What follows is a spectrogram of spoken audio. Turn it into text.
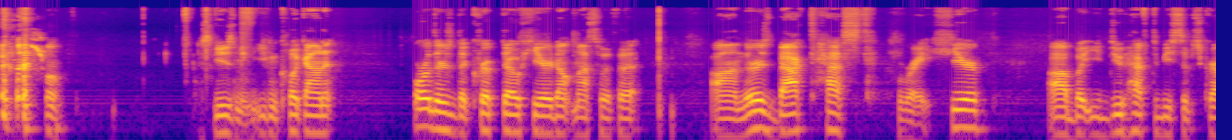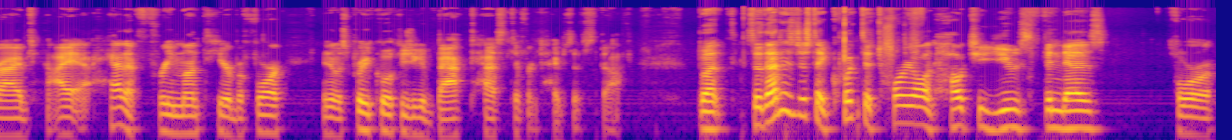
excuse me, you can click on it. Or there's the crypto here, don't mess with it. Um, there is back test right here, uh, but you do have to be subscribed. I had a free month here before, and it was pretty cool because you could back test different types of stuff. But so that is just a quick tutorial on how to use Finviz for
